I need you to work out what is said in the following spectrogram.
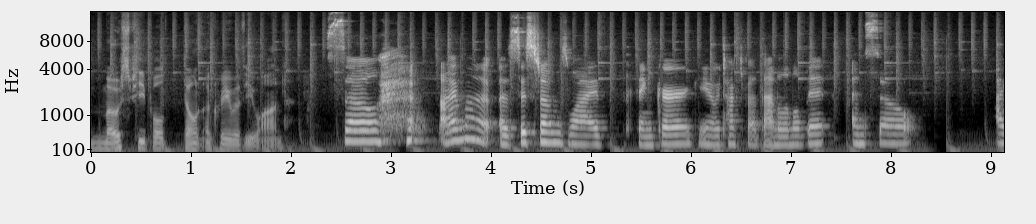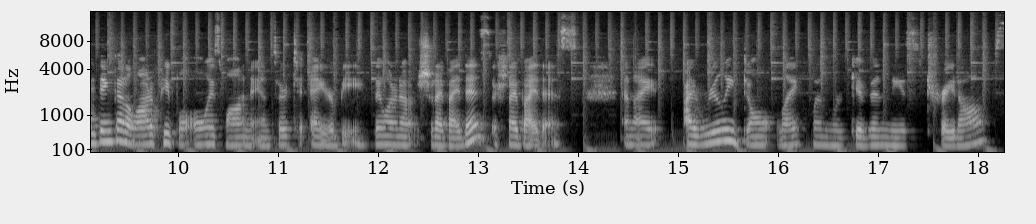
most people don't agree with you on? So, I'm a, a systems wide thinker. You know, we talked about that a little bit. And so, I think that a lot of people always want an answer to A or B. They want to know, should I buy this or should I buy this? And I, I really don't like when we're given these trade offs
